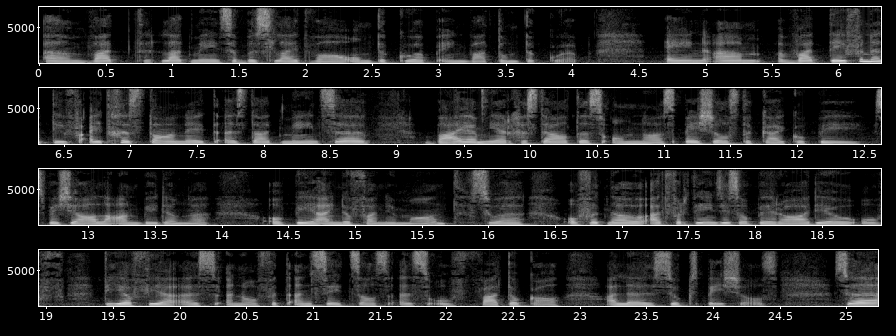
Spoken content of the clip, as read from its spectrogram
Ehm um, wat laat mense besluit waar om te koop en wat om te koop. En um, wat definitief uitgestaan het is dat mense baie meer gesteld is om na specials te kyk op die spesiale aanbiedinge op die einde van die maand. So of dit nou advertensies op die radio of TV is en of dit insetsels is of wat ook al, hulle soek specials. So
